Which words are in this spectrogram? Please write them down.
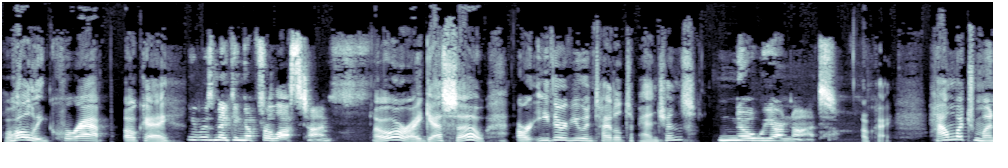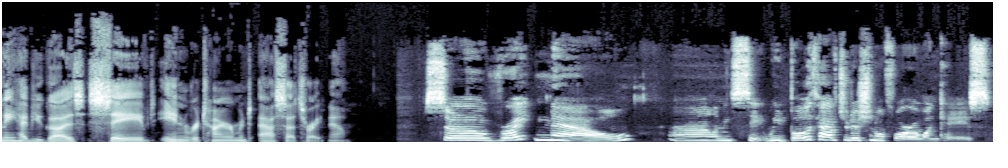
Holy crap. Okay. He was making up for lost time. Oh, I guess so. Are either of you entitled to pensions? No, we are not. Okay. How much money have you guys saved in retirement assets right now? So, right now, uh, let me see. We both have traditional 401ks.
